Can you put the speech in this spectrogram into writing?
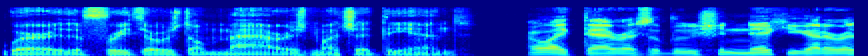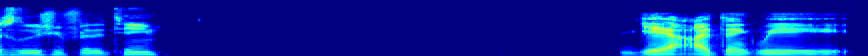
where the free throws don't matter as much at the end. I like that resolution. Nick, you got a resolution for the team? Yeah, I think we.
